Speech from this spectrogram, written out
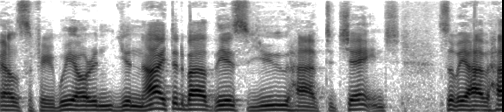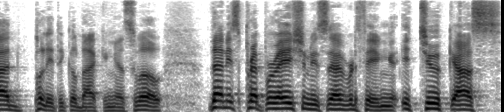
Elsevier, we are united about this, you have to change. So we have had political backing as well. Then its preparation is everything. It took us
